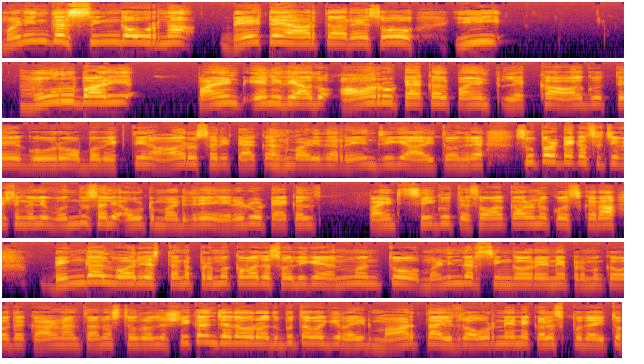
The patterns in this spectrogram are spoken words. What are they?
ಮಣಿಂದರ್ ಸಿಂಗ್ ಅವ್ರನ್ನ ಬೇಟೆ ಆಡ್ತಾರೆ. ಸೊ ಈ ಮೂರು ಬಾರಿ ಪಾಯಿಂಟ್ ಏನಿದೆ, ಅದು ಆರು ಟ್ಯಾಕಲ್ ಪಾಯಿಂಟ್ ಲೆಕ್ಕ ಆಗುತ್ತೆ ಗೋರು ಒಬ್ಬ ವ್ಯಕ್ತಿನ ಆರು ಸರಿ ಟ್ಯಾಕಲ್ ಮಾಡಿದ ರೇಂಜಿಗೆ ಆಯಿತು. ಅಂದ್ರೆ ಸೂಪರ್ ಟ್ಯಾಕಲ್ ಸಿಚುವೇಶನ್ ಅಲ್ಲಿ ಒಂದು ಸಲ ಔಟ್ ಮಾಡಿದ್ರೆ ಎರಡು ಟ್ಯಾಕಲ್ ಪಾಯಿಂಟ್ ಸಿಗುತ್ತೆ. ಸೊ ಆ ಕಾರಣಕ್ಕೋಸ್ಕರ ಬೆಂಗಾಲ್ ವಾರಿಯರ್ಸ್ ತಂಡ ಪ್ರಮುಖವಾದ ಸೋಲಿಗೆ. ನನಗಂತೂ ಮಣಿಂದರ್ ಸಿಂಗ್ ಅವರೇನೆ ಪ್ರಮುಖವಾದ ಕಾರಣ ಅಂತ ಅನಿಸ್ತು ಅದ್ರಲ್ಲಿ ಶ್ರೀಕಾಂತ್ ಜಾಧವ್ ಅವರು ಅದ್ಭುತವಾಗಿ ರೈಡ್ ಮಾಡ್ತಾ ಇದ್ರು. ಅವ್ರನ್ನೇನೆ ಕಳಿಸ್ಬೋದಾಯ್ತು.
